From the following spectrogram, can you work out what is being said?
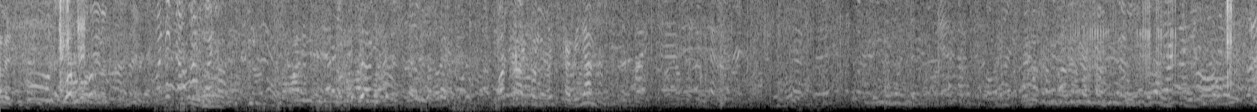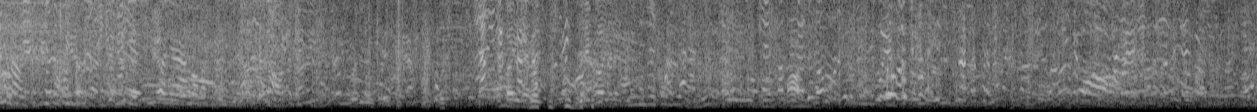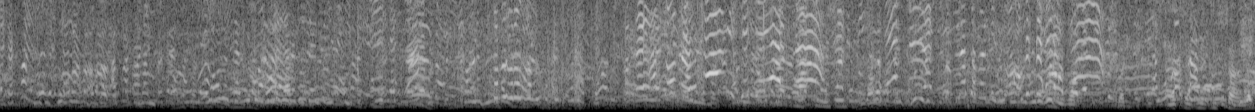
Monika leci. Można się porzucać kamieniami. Thank you. puxando.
